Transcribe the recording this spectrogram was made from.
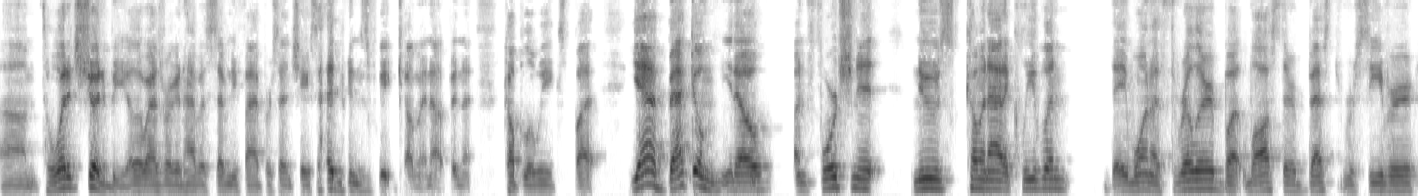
um, to what it should be. Otherwise, we're going to have a 75% Chase Edmonds week coming up in a couple of weeks. But yeah, Beckham, you know, unfortunate news coming out of Cleveland. They won a thriller, but lost their best receiver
